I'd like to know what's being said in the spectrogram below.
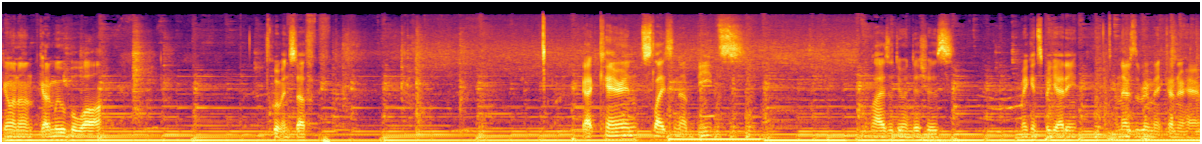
going on. Got a movable wall. Equipment stuff. Got Karen slicing up beets. Liza doing dishes. Making spaghetti. And there's the roommate cutting her hair.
